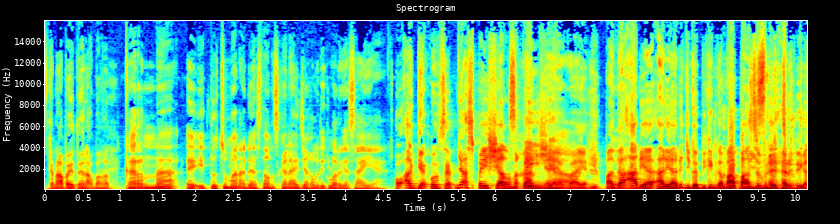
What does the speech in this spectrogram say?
Kenapa itu enak banget? Karena eh, itu cuman ada setahun sekali aja kalau di keluarga saya. Oh agak konsepnya spesial makannya ya Spesial, Pak ya. gitu. Padahal hari- hari-hari juga bikin gak apa-apa sebenarnya.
